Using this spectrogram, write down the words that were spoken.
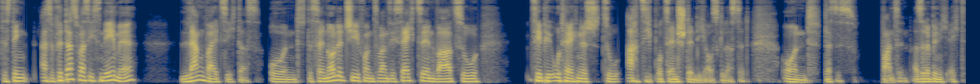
das Ding, also für das, was ich nehme, langweilt sich das. Und das Synology von 2016 war zu CPU-technisch zu 80 Prozent ständig ausgelastet. Und das ist Wahnsinn. Also da bin ich echt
